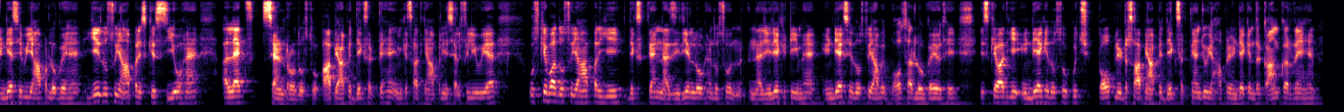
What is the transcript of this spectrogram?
इंडिया से भी यहाँ पर लोग हैं। ये दोस्तों यहाँ पर इसके सीईओ हैं अलेक्स सेंड्रो दोस्तों, आप यहाँ पे देख सकते हैं, इनके साथ यहाँ पर ये सेल्फी ली हुई है। उसके बाद दोस्तों यहाँ पर ये देख सकते हैं नाइजीरियन लोग हैं दोस्तों नाइजीरिया की टीम है। इंडिया से दोस्तों यहाँ पे बहुत सारे लोग गए थे। इसके बाद ये इंडिया के दोस्तों कुछ टॉप लीडर्स आप यहाँ पे देख सकते हैं जो यहाँ पर इंडिया के अंदर काम कर रहे हैं।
